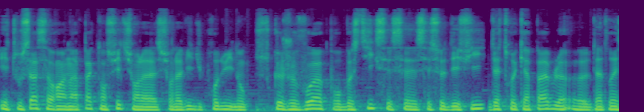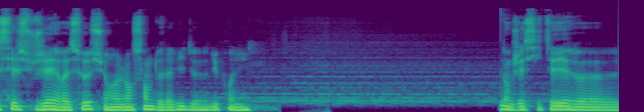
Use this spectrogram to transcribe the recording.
et tout ça, ça aura un impact ensuite sur la sur la vie du produit. Donc ce que je vois pour Bostik, c'est ce défi d'être capable d'adresser le sujet RSE sur l'ensemble de la vie du produit. Donc j'ai cité euh,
